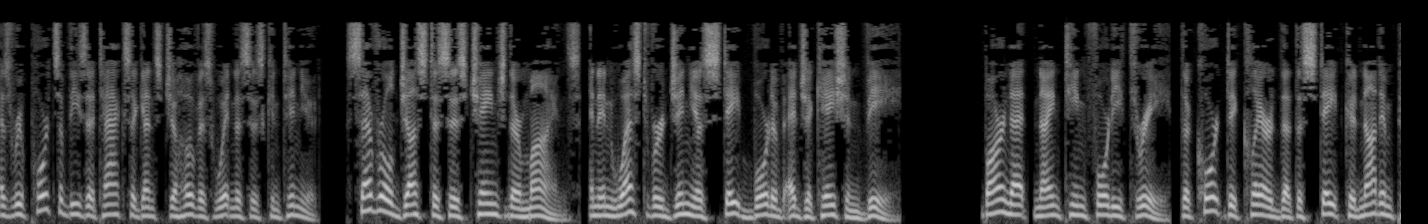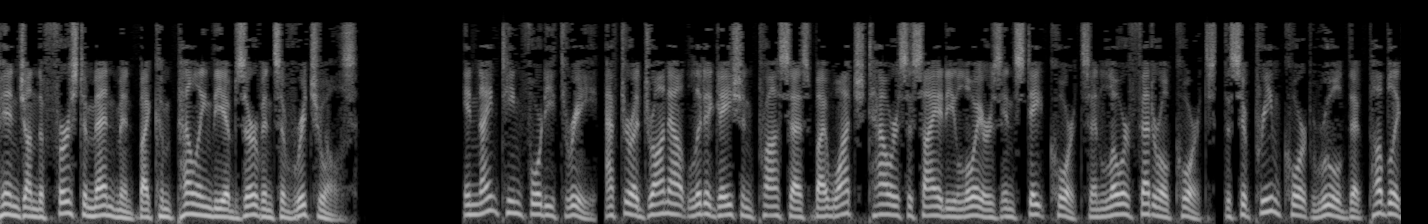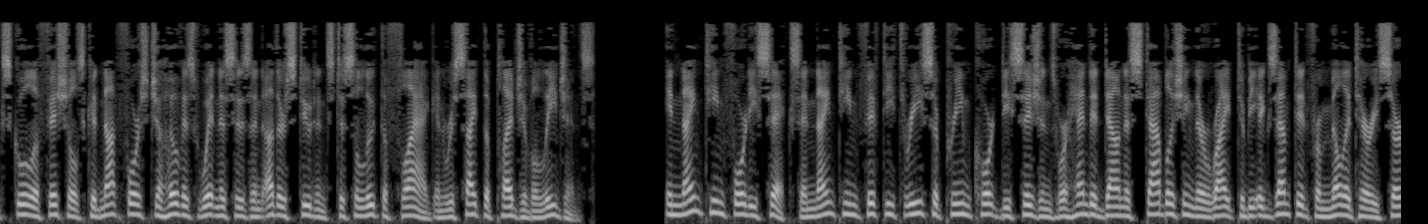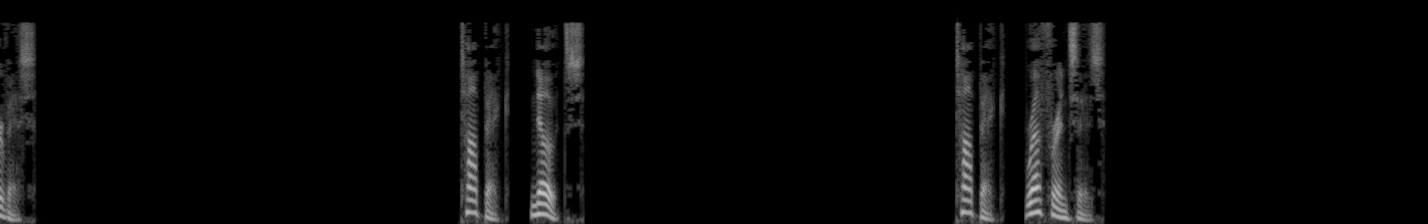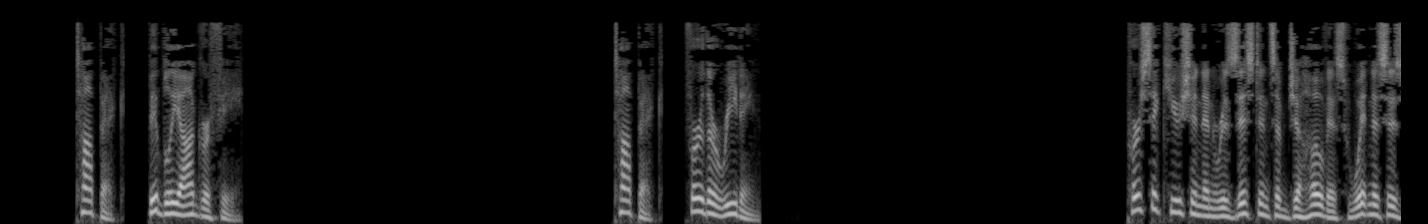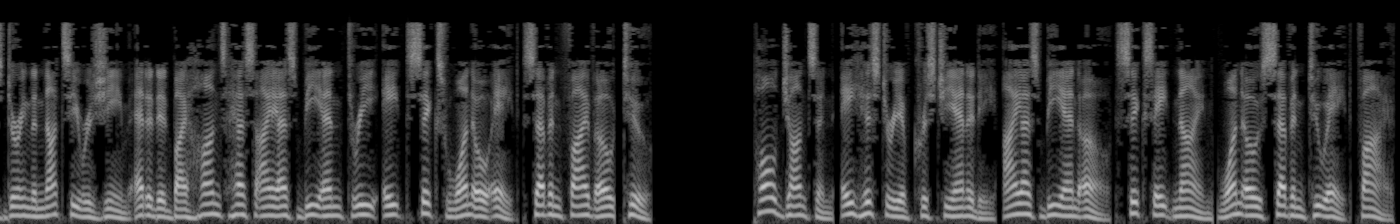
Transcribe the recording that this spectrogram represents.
As reports of these attacks against Jehovah's Witnesses continued, several justices changed their minds, and in West Virginia's State Board of Education v. Barnette 1943, the court declared that the state could not impinge on the First Amendment by compelling the observance of rituals. In 1943, after a drawn-out litigation process by Watchtower Society lawyers in state courts and lower federal courts, the Supreme Court ruled that public school officials could not force Jehovah's Witnesses and other students to salute the flag and recite the Pledge of Allegiance. In 1946 and 1953 Supreme Court decisions were handed down establishing their right to be exempted from military service. Notes References Bibliography Further reading Persecution and Resistance of Jehovah's Witnesses during the Nazi regime edited by Hans Hess ISBN 3-86108-750-2 Paul Johnson, A History of Christianity, ISBN 0-689-10728-5.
